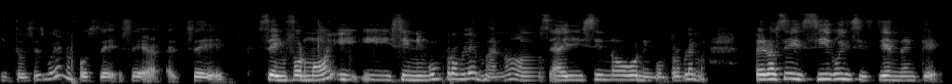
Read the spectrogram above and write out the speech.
Entonces, bueno, pues se, se, se se informó y, y, sin ningún problema, ¿no? O sea, ahí sí no hubo ningún problema. Pero sí, sigo insistiendo en que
